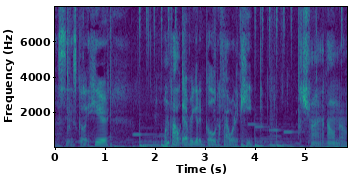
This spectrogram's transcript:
Let's see, let's go here. I wonder if I'll ever get a gold if I were to keep trying. I don't know.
